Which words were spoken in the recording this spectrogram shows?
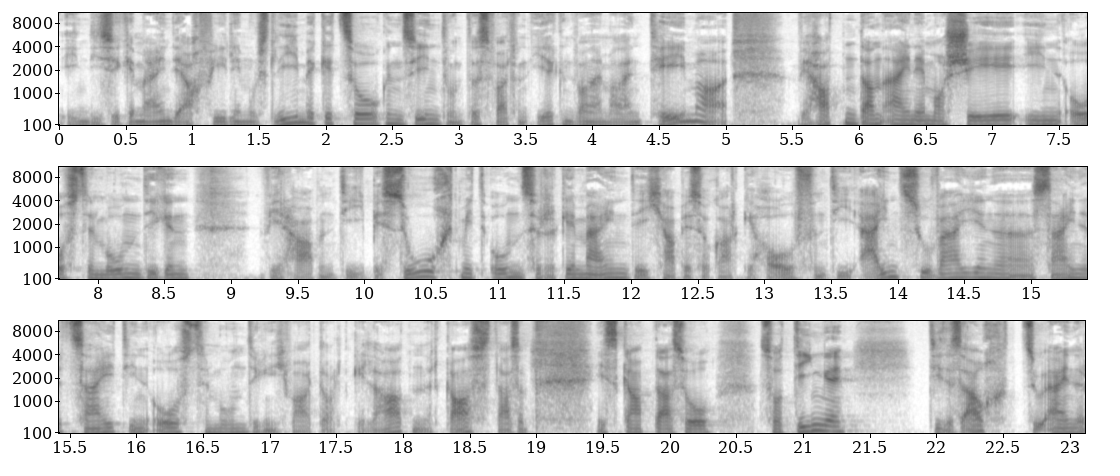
in diese Gemeinde auch viele Muslime gezogen sind und das war dann irgendwann einmal ein Thema. Wir hatten dann eine Moschee in Ostermundigen. Wir haben die besucht mit unserer Gemeinde. Ich habe sogar geholfen, die einzuweihen äh, seinerzeit in Ostermundigen. Ich war dort geladener Gast. Also es gab da so, so Dinge, die das auch zu einer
